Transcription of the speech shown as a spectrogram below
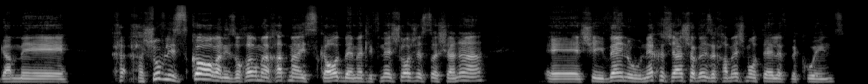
גם uh, חשוב לזכור, אני זוכר מאחת מהעסקאות באמת לפני 13 שנה, uh, שהבאנו נכס שהיה שווה איזה 500 אלף בקווינס,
